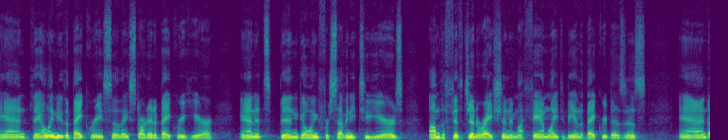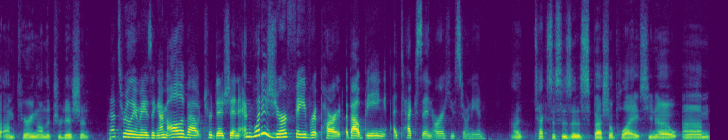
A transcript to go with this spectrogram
and they only knew the bakery, so they started a bakery here, and it's been going for 72 years. I'm the fifth generation in my family to be in the bakery business, and I'm carrying on the tradition. That's really amazing. I'm all about tradition. And what is your favorite part about being a Texan or a Houstonian? Uh, Texas is in a special place. You know, um,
